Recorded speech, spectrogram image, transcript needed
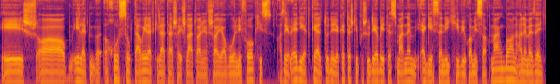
és a, élet, a hosszú távú életkilátása is látványosan javulni fog, hisz azért egyet kell tudni, hogy a kettes típusú diabétesz már nem egészen így hívjuk a mi szakmánkban, hanem ez egy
